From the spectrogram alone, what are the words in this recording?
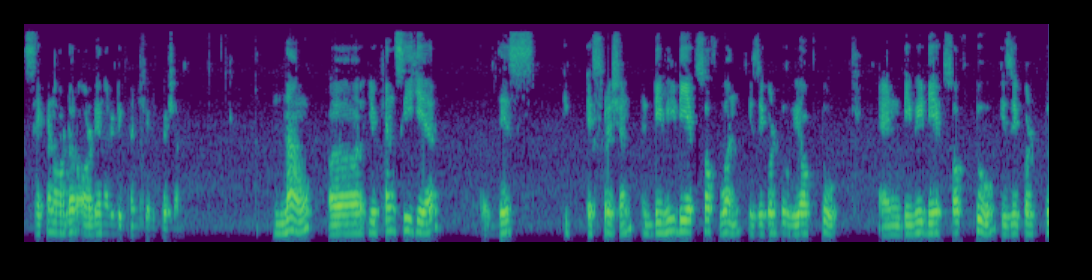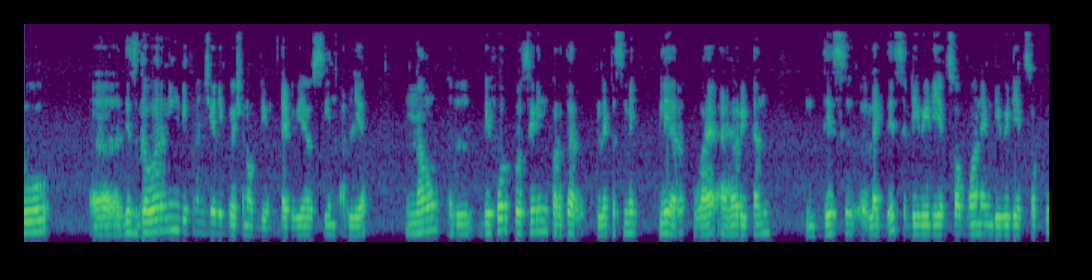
second order ordinary differential equation. Now uh, you can see here this expression dv dx of 1 is equal to v of 2 and dv dx of 2 is equal to this governing differential equation of beam that we have seen earlier. Now before proceeding further let us make clear why I have written this uh, like this dvdx of 1 and dvdx of 2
